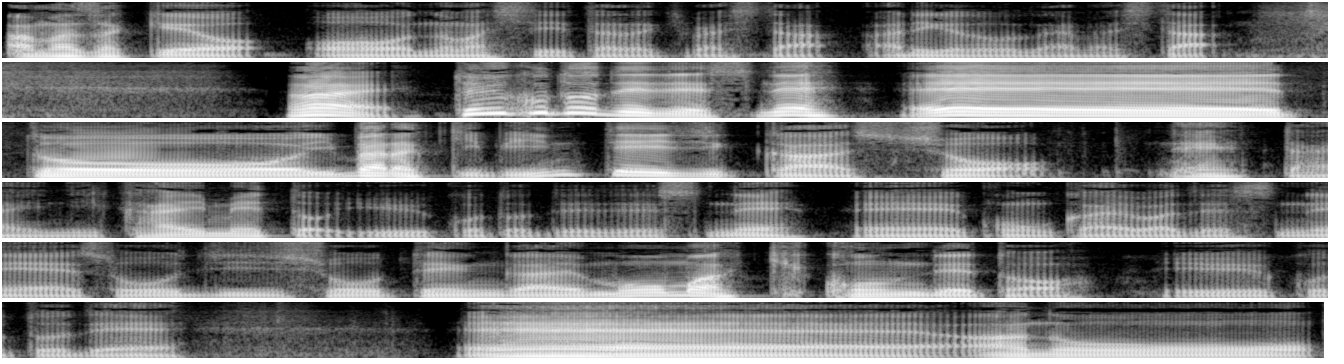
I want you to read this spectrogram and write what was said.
甘酒を飲ませていただきました。ありがとうございました。はい。ということでですね、えーっと、茨城ヴィンテージカーショー、ね、第2回目ということでですね、えー今回はですね、掃除商店街も巻き込んでということで、えー、あのー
